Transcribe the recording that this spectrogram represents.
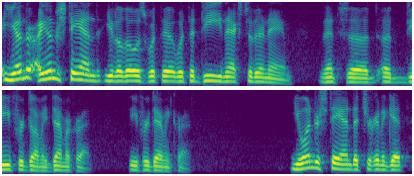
you under, I understand you know those with the with the D next to their name. That's a, a D for dummy, Democrat. D for Democrat. you understand that you're going to get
